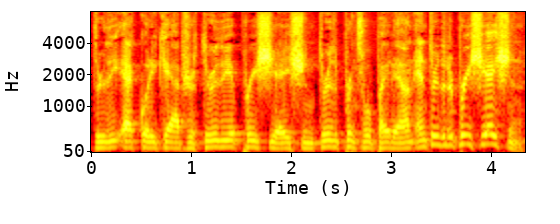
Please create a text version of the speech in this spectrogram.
through the equity capture, through the appreciation, through the principal pay down, and through the depreciation.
